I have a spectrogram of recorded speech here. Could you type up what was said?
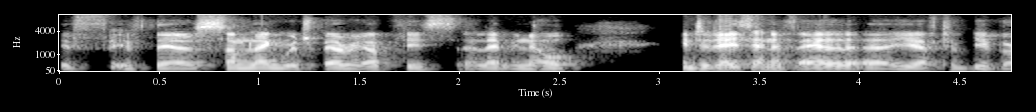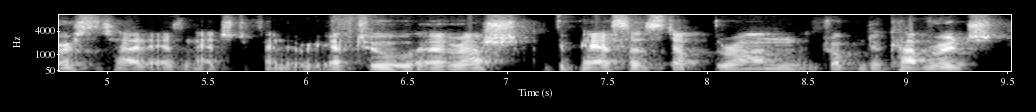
if if there's some language barrier, please let me know. In today's NFL, uh, you have to be versatile as an edge defender. You have to rush the passer, stop the run, drop into coverage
